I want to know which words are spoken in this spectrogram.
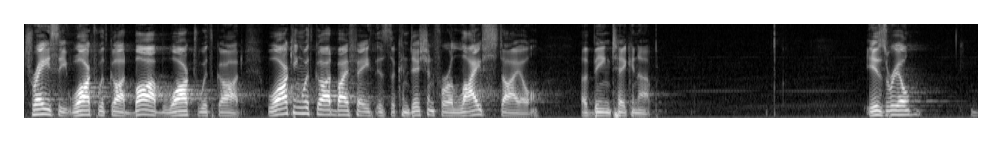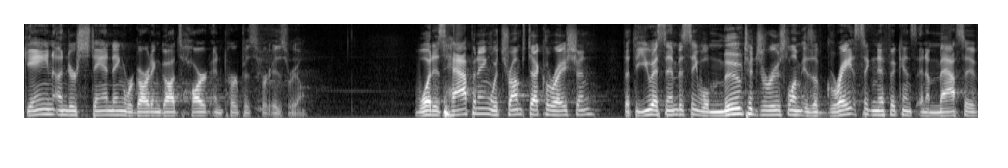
Tracy walked with God, Bob walked with God. Walking with God by faith is the condition for a lifestyle of being taken up. Israel, gain understanding regarding God's heart and purpose for Israel. What is happening with Trump's declaration that the U.S. Embassy will move to Jerusalem is of great significance and a massive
